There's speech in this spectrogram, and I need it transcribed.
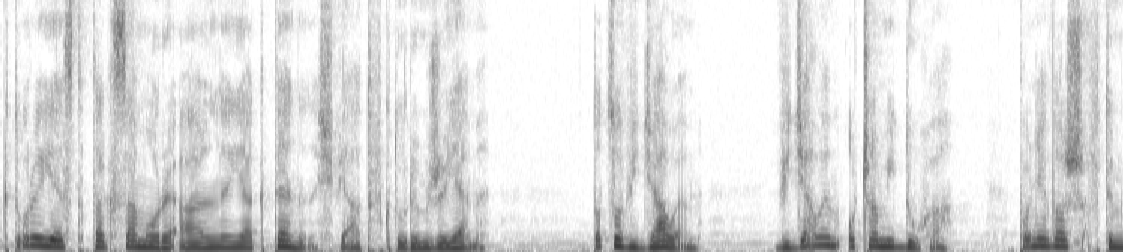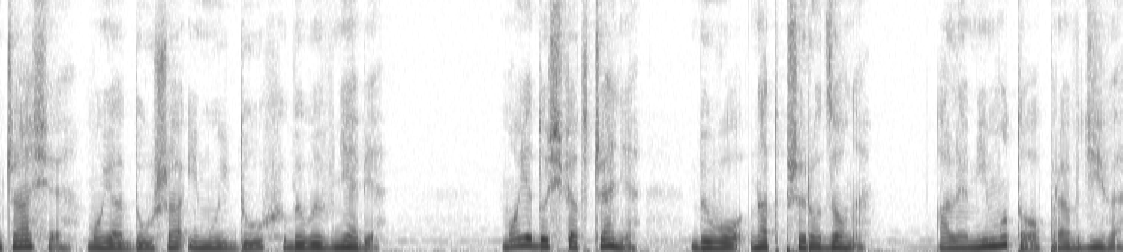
który jest tak samo realny jak ten świat, w którym żyjemy. To, co widziałem, widziałem oczami ducha, ponieważ w tym czasie moja dusza i mój duch były w niebie. Moje doświadczenie było nadprzyrodzone, ale mimo to prawdziwe.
